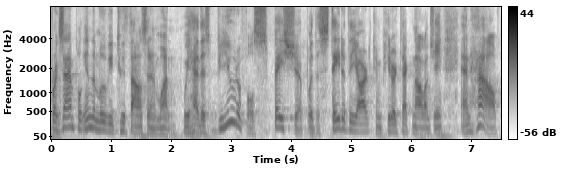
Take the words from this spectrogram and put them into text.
For example, in the movie 2001, we had this beautiful spaceship with the state-of-the-art computer technology, and Hal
